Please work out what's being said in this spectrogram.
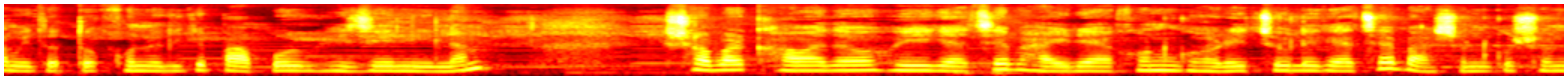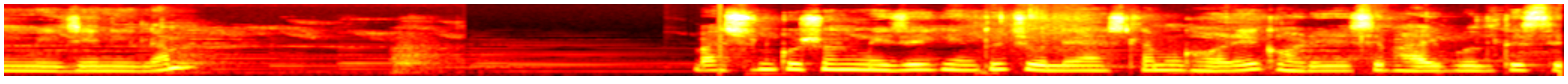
আমি ততক্ষণ এদিকে পাঁপড় ভেজে নিলাম। সবার খাওয়া দাওয়া হয়ে গেছে। ভাইরা এখন ঘরে চলে গেছে বাসন কোসন মেজে নিলাম। বাসন কুসন মেজে কিন্তু চলে আসলাম ঘরে। ঘরে এসে ভাই বলতেছে,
